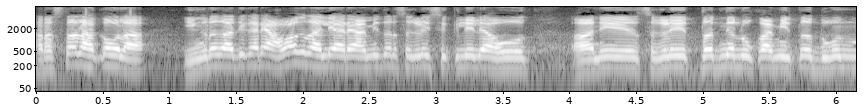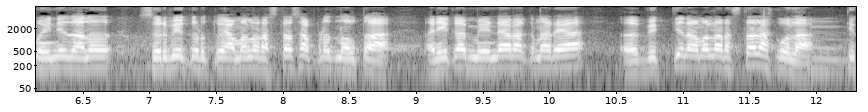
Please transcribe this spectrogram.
रस्ता दाखवला. इंग्रज अधिकारी अवाक झाले. अरे आम्ही तर सगळे शिकलेले आहोत. आणि सगळे तज्ज्ञ लोक आम्ही इथं दोन महिने झालं सर्वे करतोय. आम्हाला रस्ता सापडत नव्हता. आणि एका मेंढ्या राखणाऱ्या व्यक्तीनं आम्हाला रस्ता दाखवला. ते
